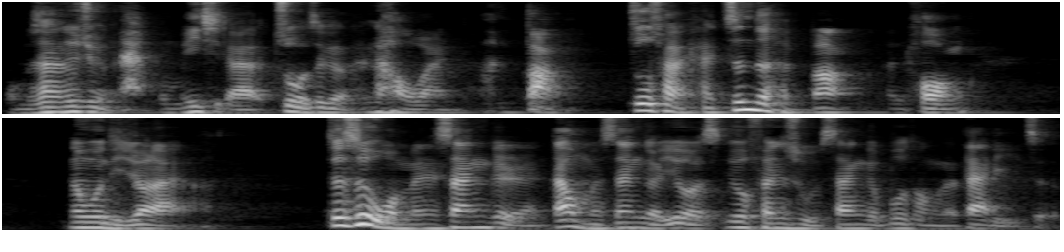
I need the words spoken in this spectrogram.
我们三个就觉得，哎，我们一起来做这个很好玩，很棒，做出来还真的很棒，很红。那问题就来了，这是我们三个人，但我们三个又又分属三个不同的代理者。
